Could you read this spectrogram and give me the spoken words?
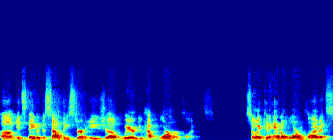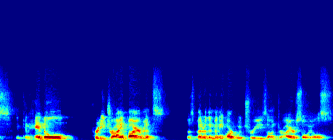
Um, it's native to southeastern Asia where you have warmer climates. So it can handle warm climates, it can handle pretty dry environments, Does better than many hardwood trees on drier soils.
